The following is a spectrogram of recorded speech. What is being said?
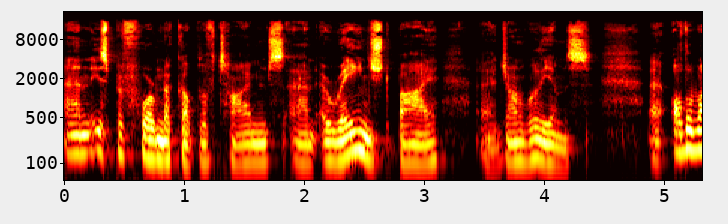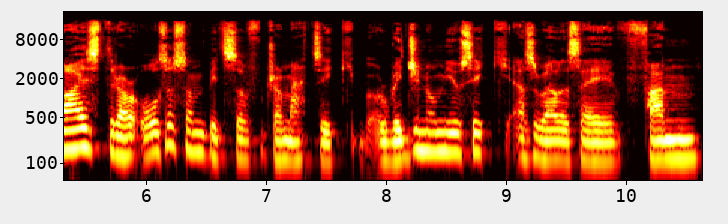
and is performed a couple of times and arranged by uh, John Williams. Uh, otherwise, there are also some bits of dramatic original music as well as a fun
